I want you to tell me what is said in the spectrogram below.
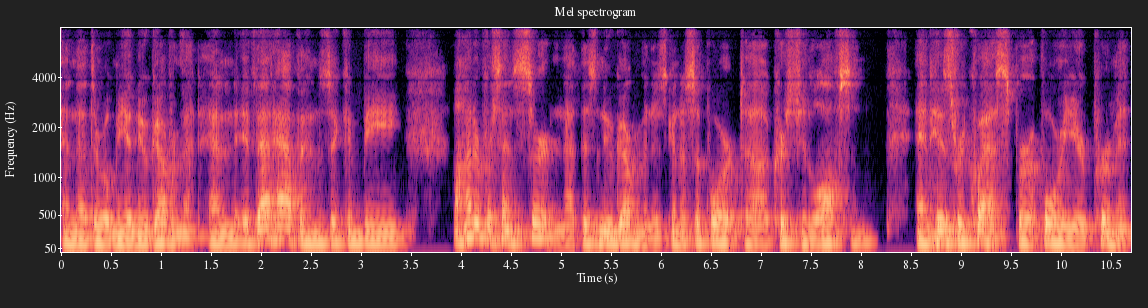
and that there will be a new government. And if that happens, it can be 100% certain that this new government is going to support uh, Christian Loftsson and his request for a four year permit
